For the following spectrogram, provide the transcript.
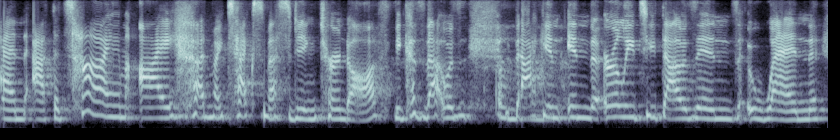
And at the time, I had my text messaging turned off because that was uh-huh. back in, in the early 2000s when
